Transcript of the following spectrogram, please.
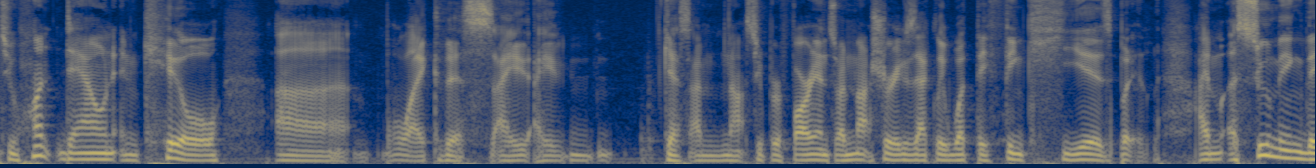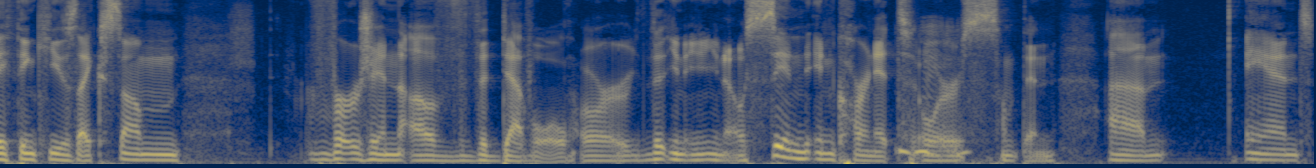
to hunt down and kill uh, like this. I, I guess I'm not super far in, so I'm not sure exactly what they think he is, but I'm assuming they think he's like some version of the devil or the you know, you know sin incarnate mm-hmm. or something. Um, and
